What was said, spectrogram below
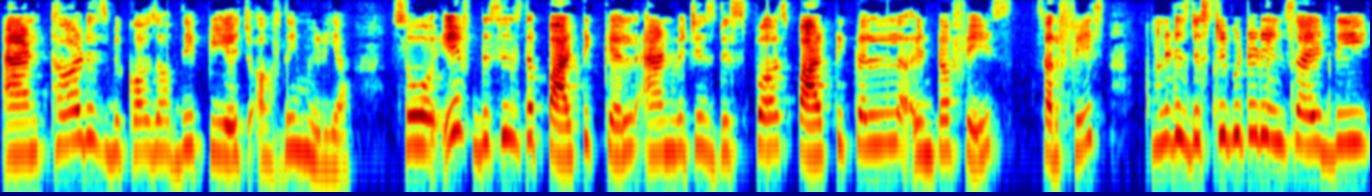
And third is because of the pH of the media. So if this is the particle and which is dispersed particle interface surface and it is distributed inside the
